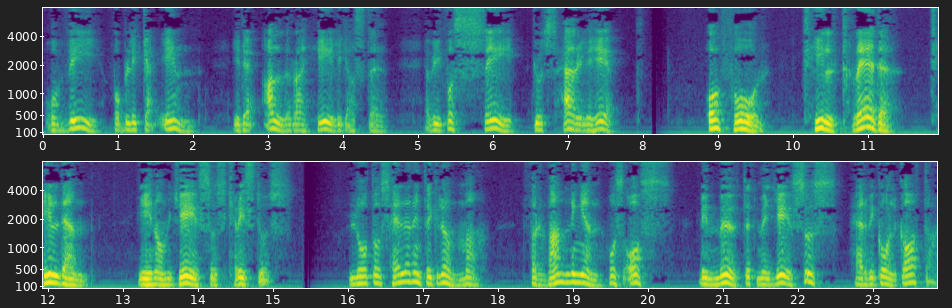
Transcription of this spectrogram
och vi får blicka in i det allra heligaste. Ja, vi får se Guds härlighet och får tillträde till den genom Jesus Kristus. Låt oss heller inte glömma förvandlingen hos oss vid mötet med Jesus här vid Golgata.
